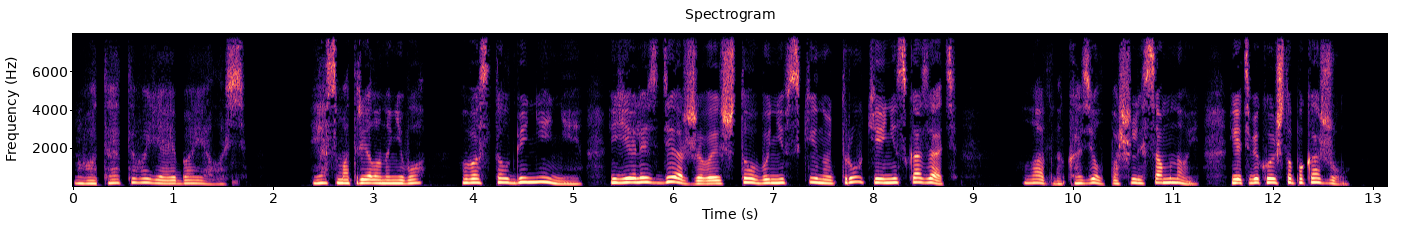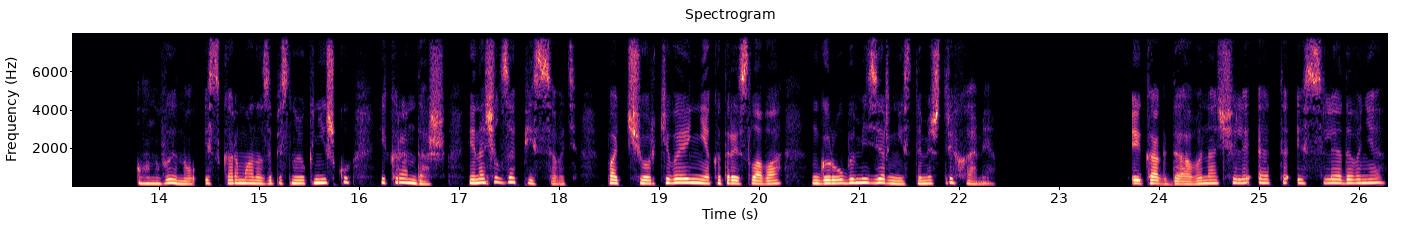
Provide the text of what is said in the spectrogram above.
Вот этого я и боялась. Я смотрела на него, в остолбенении, еле сдерживаясь, чтобы не вскинуть руки и не сказать «Ладно, козел, пошли со мной, я тебе кое-что покажу». Он вынул из кармана записную книжку и карандаш и начал записывать, подчеркивая некоторые слова грубыми зернистыми штрихами. «И когда вы начали это исследование?»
